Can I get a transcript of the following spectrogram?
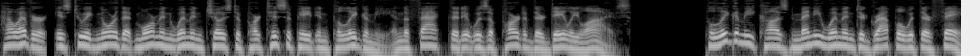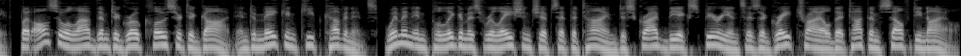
however, is to ignore that Mormon women chose to participate in polygamy and the fact that it was a part of their daily lives. Polygamy caused many women to grapple with their faith, but also allowed them to grow closer to God and to make and keep covenants. Women in polygamous relationships at the time described the experience as a great trial that taught them self denial.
